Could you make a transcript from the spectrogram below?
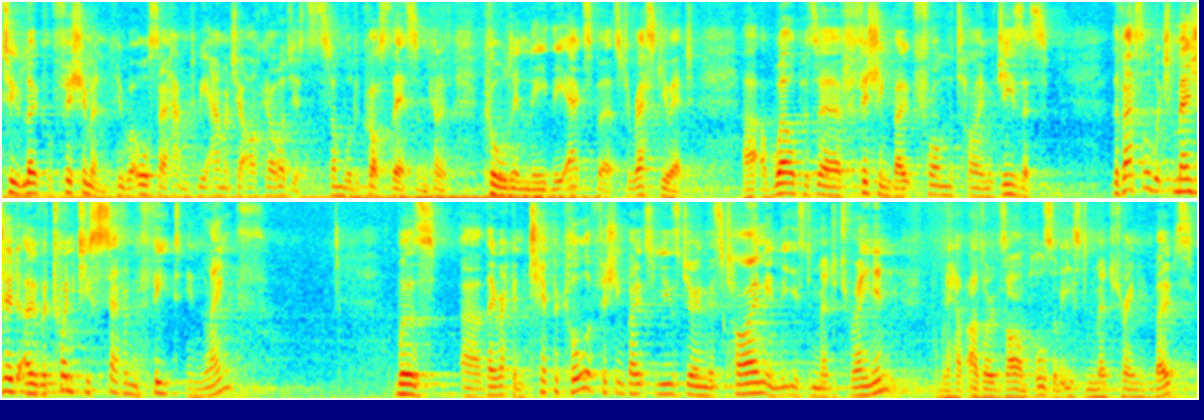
Two local fishermen who were also happened to be amateur archaeologists stumbled across this and kind of called in the, the experts to rescue it. Uh, a well preserved fishing boat from the time of Jesus. The vessel, which measured over 27 feet in length, was, uh, they reckon, typical of fishing boats used during this time in the Eastern Mediterranean. Probably have other examples of Eastern Mediterranean boats.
